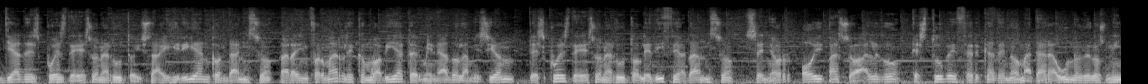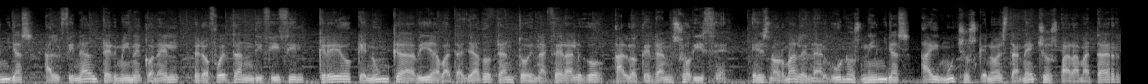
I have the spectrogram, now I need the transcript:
Ya después de eso Naruto y Sai irían con Danzo para informarle cómo había terminado la misión, después de eso Naruto le dice a Danzo, señor, hoy pasó algo, estuve cerca de no matar a uno de los ninjas, al final terminé con él, pero fue tan difícil, creo que nunca había batallado tanto en hacer algo, a lo que Danzo dice, es normal en algunos ninjas, hay muchos que no están hechos para matar,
